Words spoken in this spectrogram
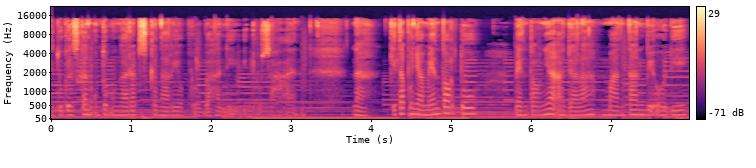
ditugaskan untuk menggarap skenario perubahan di, di perusahaan. Nah, kita punya mentor tuh. Mentornya adalah mantan BOD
